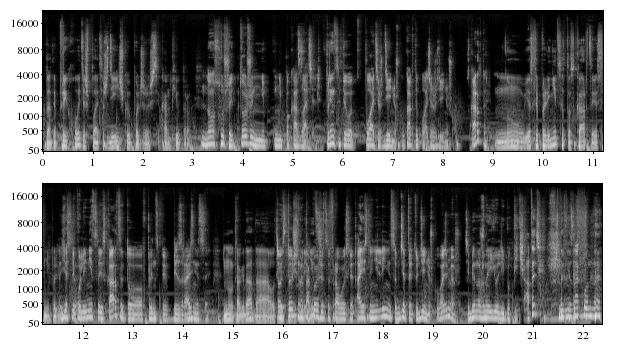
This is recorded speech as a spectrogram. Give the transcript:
куда ты приходишь, платишь денежку и пользуешься компьютером. Но, слушай, тоже не, не показатель. В принципе, вот платишь денежку. Как ты платишь денежку? С карты? Ну, если полениться, то с карты, если не полениться... Если полениться из карты, то, в принципе, без разницы. Ну, тогда да. Вот То есть точно такой же цифровой след. А если не лениться, где ты эту денежку возьмешь? Тебе нужно ее либо печатать, что незаконно,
